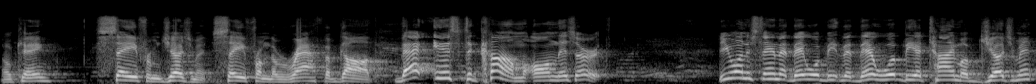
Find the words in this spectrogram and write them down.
Okay? Saved from judgment, saved from the wrath of God. That is to come on this earth. Do you understand that there will be that there would be a time of judgment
